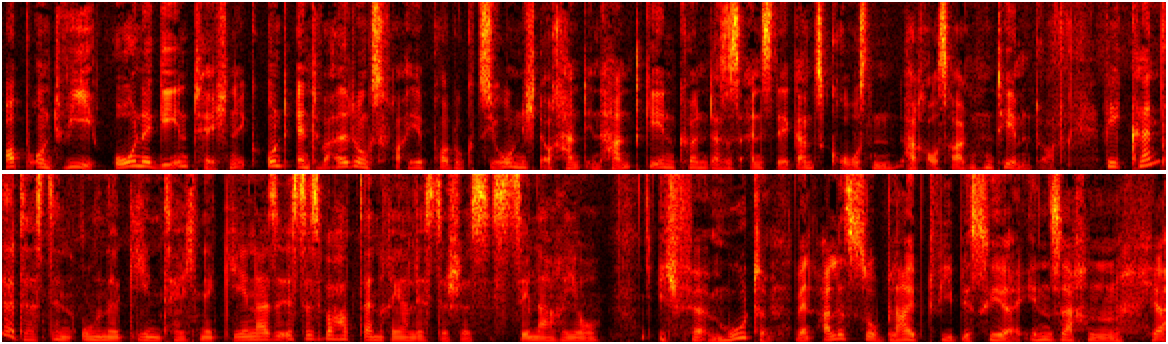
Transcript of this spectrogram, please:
ob und wie ohne Gentechnik und entwaldungsfreie Produktion nicht auch Hand in Hand gehen können. Das ist eines der ganz großen, herausragenden Themen dort. Wie könnte das denn ohne Gentechnik gehen? Also ist es überhaupt ein realistisches Szenario? Ich vermute, wenn alles so bleibt wie bisher in Sachen, ja,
